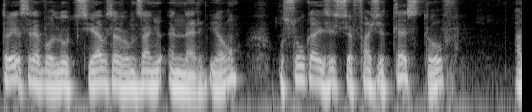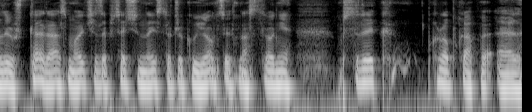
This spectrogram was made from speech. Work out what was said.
To jest rewolucja w zarządzaniu energią. Usługa jest jeszcze w fazie testów, ale już teraz możecie zapisać się na listę oczekujących na stronie pstryk.pl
